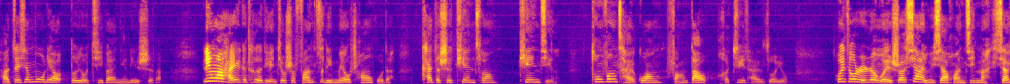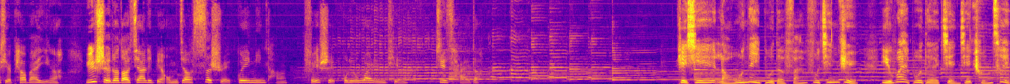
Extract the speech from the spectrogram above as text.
啊，这些木料都有几百年历史了。另外还有一个特点就是房子里没有窗户的，开的是天窗、天井，通风采光、防盗和聚财的作用。徽州人认为说下雨下黄金嘛，下雪飘白银啊。雨水落到家里边，我们叫四水归明堂，肥水不流外人田，聚财的。这些老屋内部的繁复精致与外部的简洁纯粹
